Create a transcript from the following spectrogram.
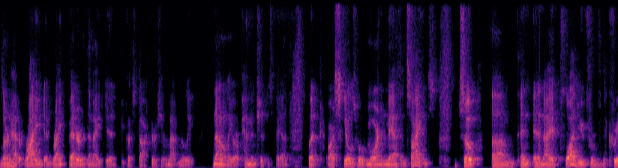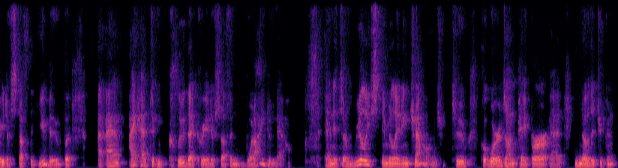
learn how to write and write better than I did because doctors are not really not only our penmanship is bad, but our skills were more in math and science. So um, and and I applaud you for the creative stuff that you do, but and I had to include that creative stuff in what I do now. And it's a really stimulating challenge to put words on paper and know that you can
